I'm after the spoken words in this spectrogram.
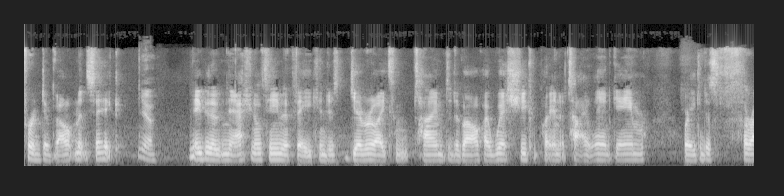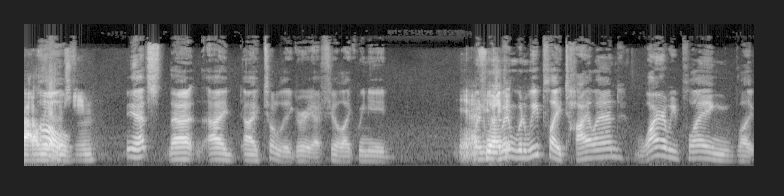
for development's sake. Yeah. maybe the national team if they can just give her like some time to develop. I wish she could play in a Thailand game where you can just throttle the Oh. other team. Yeah, that's that. I I totally agree. I feel like we need Yeah, I when feel when, like when, it- when we play Thailand. Why are we playing like?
